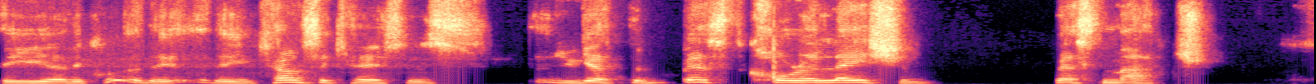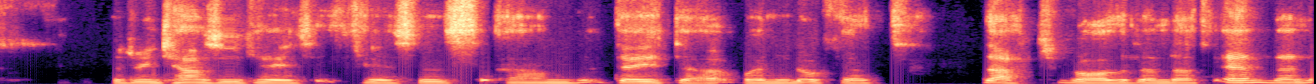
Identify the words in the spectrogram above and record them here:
the, uh, the, the, the cancer cases, you get the best correlation, best match between cancer case, cases and data when you look at that rather than that and than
